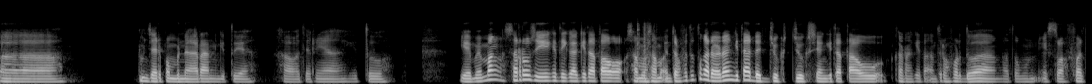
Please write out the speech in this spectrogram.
eh mencari pembenaran gitu ya khawatirnya gitu. Ya memang seru sih ketika kita tahu sama-sama introvert itu kadang-kadang kita ada jokes-jokes yang kita tahu karena kita introvert doang ataupun extrovert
